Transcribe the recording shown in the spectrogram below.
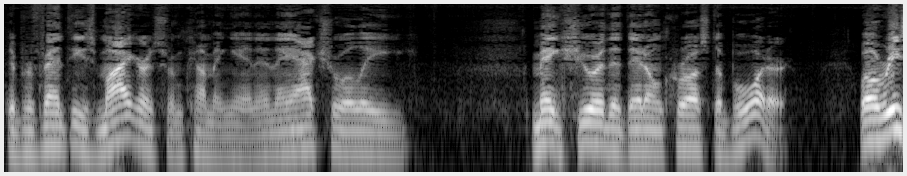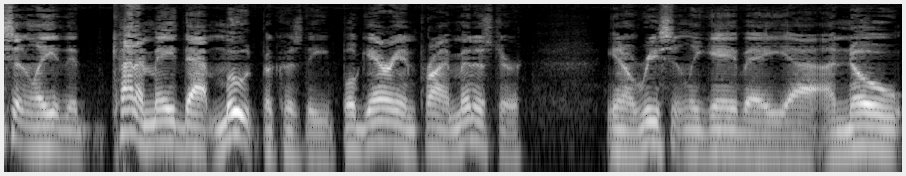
to prevent these migrants from coming in and they actually make sure that they don't cross the border. Well, recently they kind of made that moot because the Bulgarian prime minister you know, recently gave a, uh, a no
